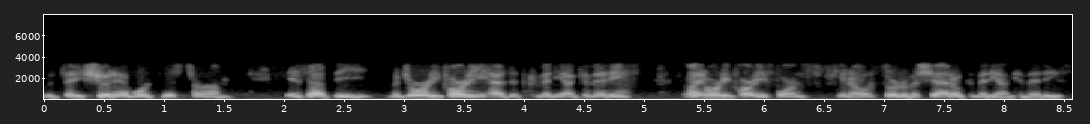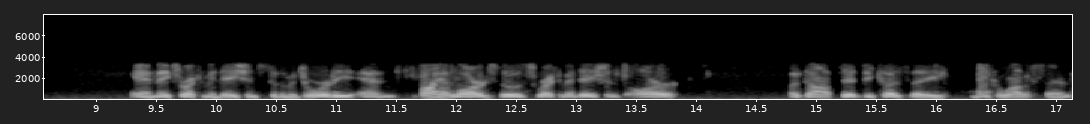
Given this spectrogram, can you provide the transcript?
would say should have worked this term, is that the majority party has its committee on committees the minority party forms, you know, sort of a shadow committee on committees and makes recommendations to the majority. And by and large, those recommendations are adopted because they make a lot of sense.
